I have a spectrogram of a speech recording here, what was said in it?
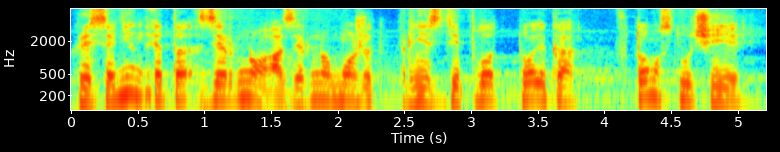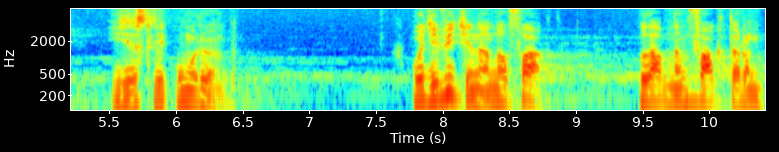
Христианин — это зерно, а зерно может принести плод только том случае, если умрет. Удивительно, но факт. Главным фактором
